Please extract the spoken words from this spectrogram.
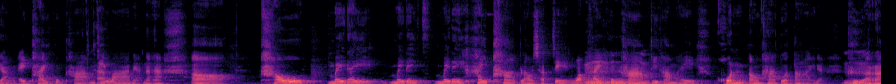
อย่างไอ้ภัยคุกคามที่ว่าเนี่ยนะฮะ เขาไม่ได้ไม่ได้ไม่ได้ให้ภาพเราชัดเจนว่าภัยคุกคามที่ทำให้คนต้องฆ่าตัวตายเนี่ยคืออะไร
